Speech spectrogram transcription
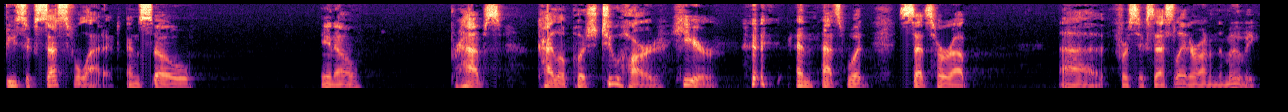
be successful at it and so you know perhaps Kylo pushed too hard here, and that's what sets her up uh, for success later on in the movie.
